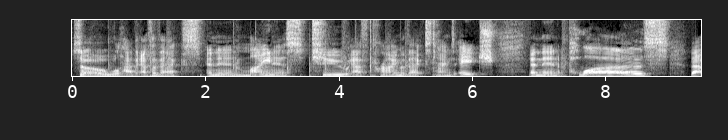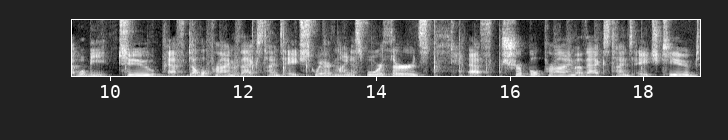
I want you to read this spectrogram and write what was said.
So we'll have f of x and then minus 2f prime of x times h, and then plus that will be 2f double prime of x times h squared minus 4 thirds, f triple prime of x times h cubed,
